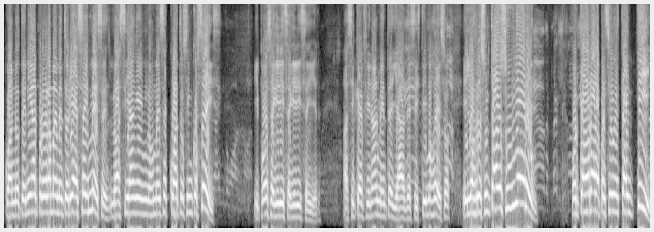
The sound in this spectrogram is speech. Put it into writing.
Cuando tenía el programa de mentoría de seis meses, lo hacían en los meses 4, 5, 6. go on and on. Y puedo seguir y seguir y seguir. Así que finalmente ya desistimos de eso. Y los resultados subieron. Porque ahora la presión está en ti.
